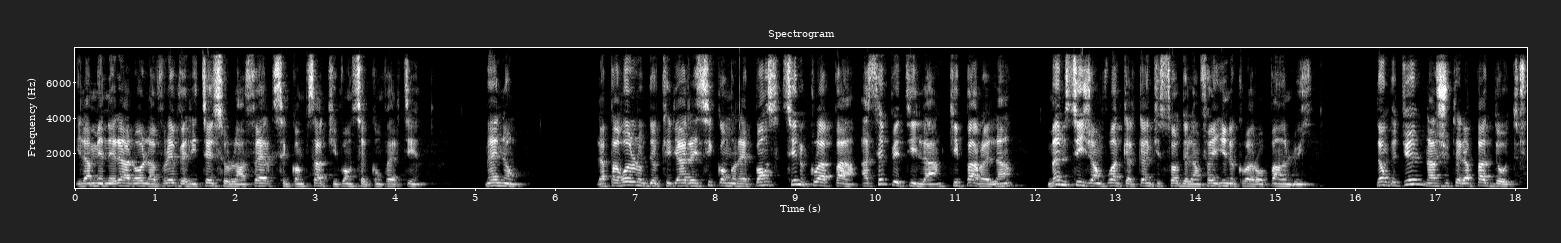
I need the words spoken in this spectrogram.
Il amènerait alors la vraie vérité sur l'enfer. C'est comme ça qu'ils vont se convertir. Mais non. La parole de qu'il y a réussi comme réponse, s'il ne croit pas à ces petits-là qui parlent là, même si j'envoie quelqu'un qui sort de l'enfer, ils ne croiront pas en lui. Donc Dieu n'ajoutera pas d'autres.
